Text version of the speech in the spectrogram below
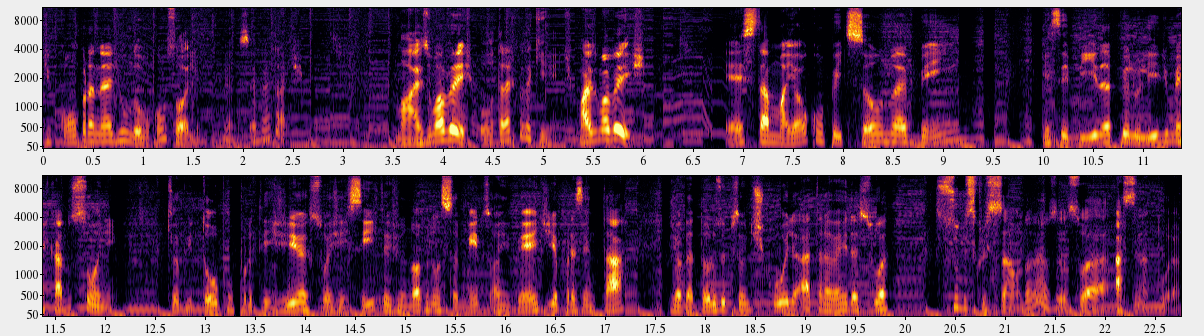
de compra né, de um novo console. É, isso é verdade. Mais uma vez, outra coisa aqui, gente. Mais uma vez, esta maior competição não é bem recebida pelo líder do mercado Sony, que optou por proteger suas receitas de novos lançamentos ao invés de apresentar jogadores opção de escolha através da sua subscrição, da sua assinatura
